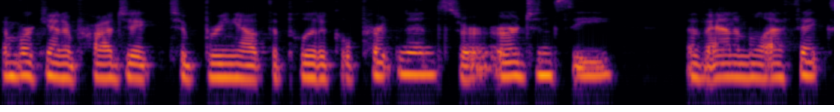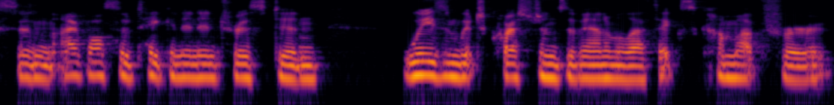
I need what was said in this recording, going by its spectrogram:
I'm working on a project to bring out the political pertinence or urgency of animal ethics. And I've also taken an interest in ways in which questions of animal ethics come up for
